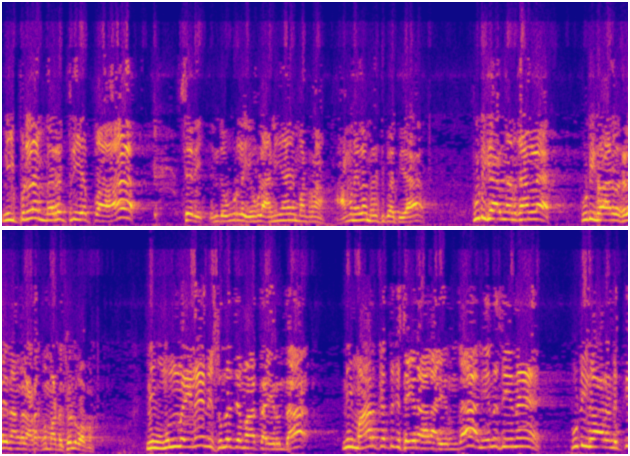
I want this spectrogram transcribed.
நீ இப்படி எல்லாம் மிரட்டியப்பா சரி இந்த ஊர்ல எவ்வளவு அநியாயம் பண்றான்? அவனை எல்லாம் மிரட்டி பாத்தியா குடிகாரன் இருக்கான்ல குடிகாரர்களை நாங்கள் அடக்க மாட்டோம். சொல்லு பாப்போம். நீ உண்மையிலே நீ சுன்ன ஜமாத்தா இருந்தா நீ மார்க்கத்துக்கு செய்யற ஆளா இருந்தா நீ என்ன செய்யணும் குடிகாரனுக்கு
